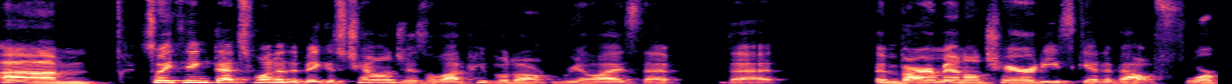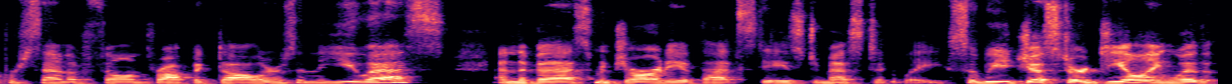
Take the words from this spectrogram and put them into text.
Um, so I think that's one of the biggest challenges. A lot of people don't realize that that environmental charities get about 4% of philanthropic dollars in the US, and the vast majority of that stays domestically. So we just are dealing with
